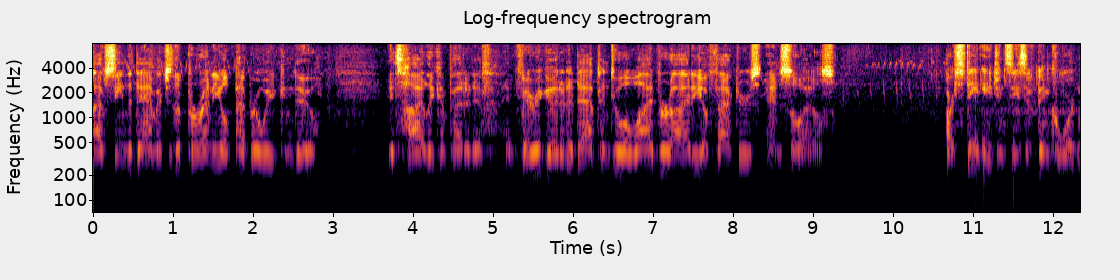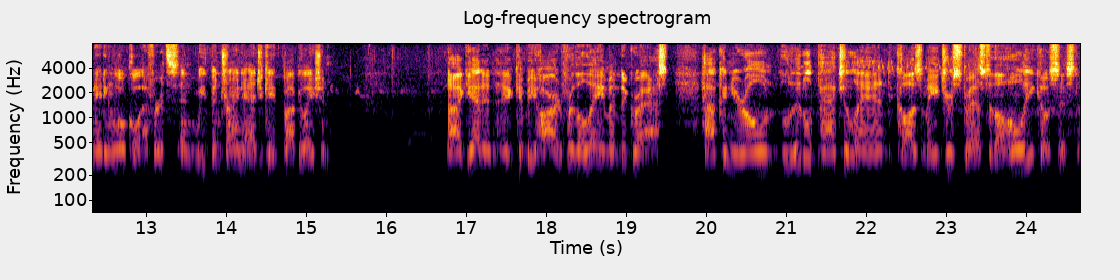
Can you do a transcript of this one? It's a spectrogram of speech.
I've seen the damage the perennial pepperweed can do. It's highly competitive and very good at adapting to a wide variety of factors and soils. Our state agencies have been coordinating local efforts, and we've been trying to educate the population. I get it. It can be hard for the layman to grasp. How can your own little patch of land cause major stress to the whole ecosystem?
